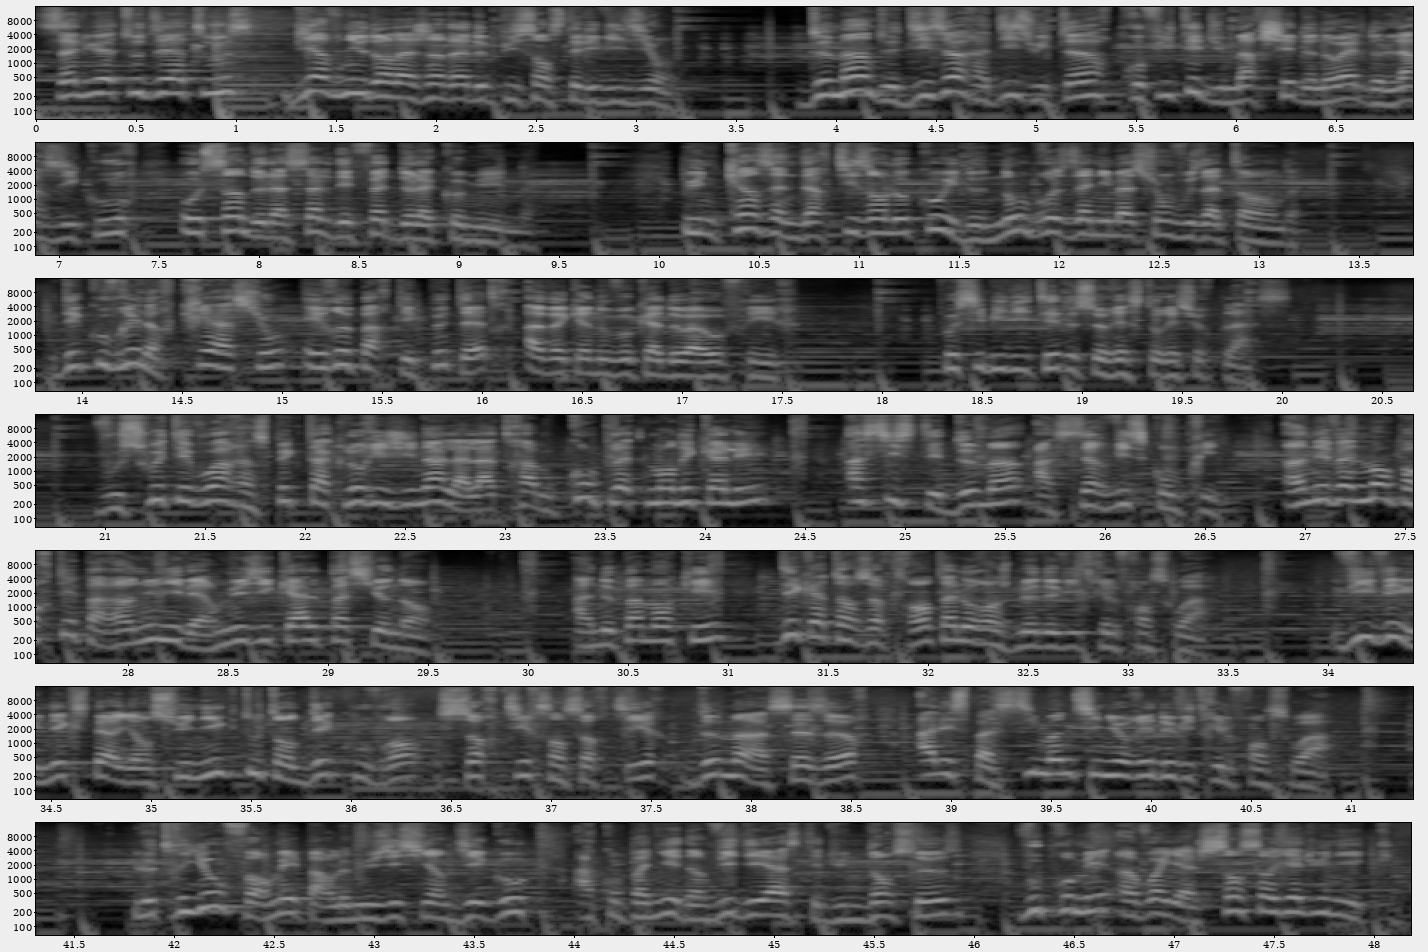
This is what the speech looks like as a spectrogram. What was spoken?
Salut à toutes et à tous, bienvenue dans l'agenda de Puissance Télévision. Demain de 10h à 18h, profitez du marché de Noël de Larzicourt au sein de la salle des fêtes de la commune. Une quinzaine d'artisans locaux et de nombreuses animations vous attendent. Découvrez leurs créations et repartez peut-être avec un nouveau cadeau à offrir. Possibilité de se restaurer sur place. Vous souhaitez voir un spectacle original à la trame complètement décalée Assistez demain à Service Compris, un événement porté par un univers musical passionnant. À ne pas manquer, dès 14h30 à l'Orange Bleu de Vitry-le-François. Vivez une expérience unique tout en découvrant Sortir sans sortir demain à 16h à l'espace Simone Signoret de Vitry-le-François. Le trio, formé par le musicien Diego, accompagné d'un vidéaste et d'une danseuse, vous promet un voyage sensoriel unique.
